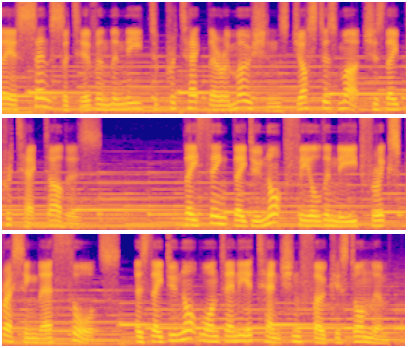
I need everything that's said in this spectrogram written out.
They are sensitive and the need to protect their emotions just as much as they protect others. They think they do not feel the need for expressing their thoughts, as they do not want any attention focused on them.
